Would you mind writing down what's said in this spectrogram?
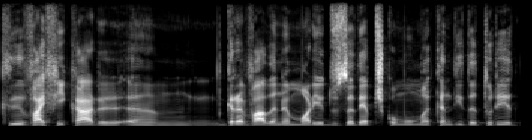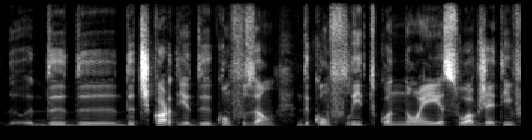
que vai ficar um, gravada na memória dos adeptos como uma candidatura de, de, de, discórdia, de confusão, de conflito, quando não é esse o objetivo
